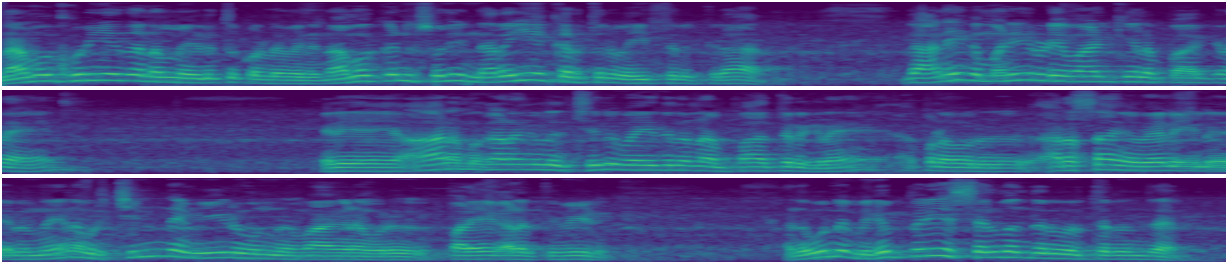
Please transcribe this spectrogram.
நமக்குரியதை நம்ம எடுத்துக்கொள்ள வேண்டும். நமக்குன்னு சொல்லி நிறைய கருத்தர் வைத்திருக்கிறார். இந்த அநேக மனிதருடைய வாழ்க்கையில் பார்க்குறேன். ஆரம்ப காலங்களில் சிறு வயதில் நான் பார்த்துருக்குறேன். அப்போ நான் ஒரு அரசாங்க வேலையில் இருந்தேன். ஒரு சின்ன வீடு ஒன்று வாங்கினேன். ஒரு பழைய காலத்து வீடு. அந்த ஊரில் மிகப்பெரிய செல்வந்தர் ஒருத்தர் இருந்தார்.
